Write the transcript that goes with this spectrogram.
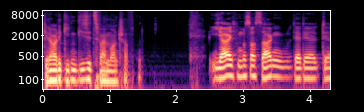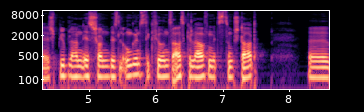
gerade gegen diese zwei Mannschaften. Ja, ich muss auch sagen, der, der, der Spielplan ist schon ein bisschen ungünstig für uns ausgelaufen jetzt zum Start. Äh,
